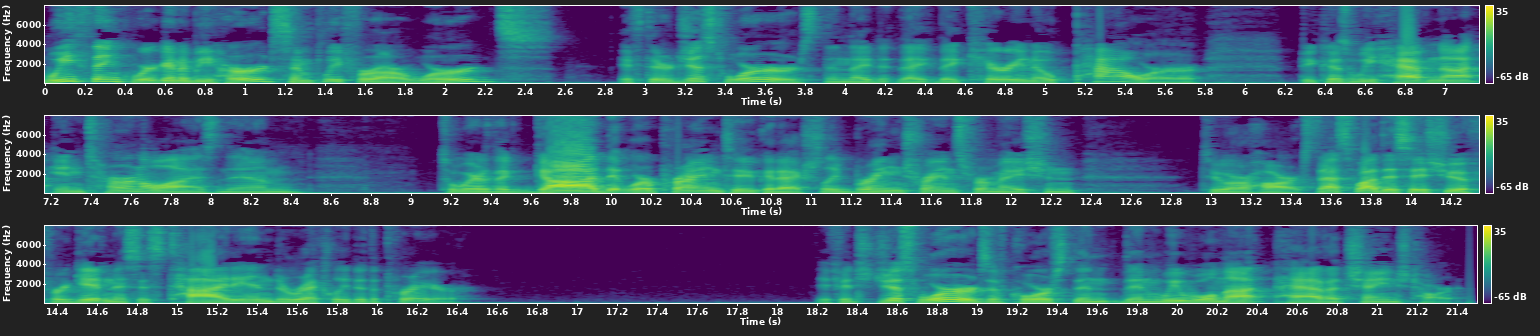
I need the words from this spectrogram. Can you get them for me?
we think we're going to be heard simply for our words. If they're just words, then they, they, they carry no power because we have not internalized them to where the God that we're praying to could actually bring transformation to our hearts. That's why this issue of forgiveness is tied in directly to the prayer. If it's just words, of course, then, then we will not have a changed heart.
